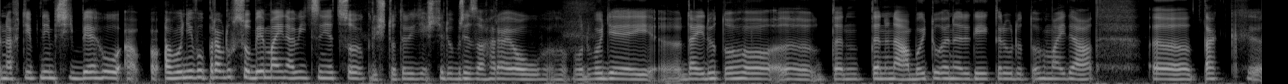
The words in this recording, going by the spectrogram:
na vtipným příběhu a, a oni opravdu v sobě mají navíc něco, když to ty lidi ještě dobře zahrajou, odvoděj, dají do toho eh, ten, ten náboj, tu energii, kterou do toho mají dát, eh, tak eh,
